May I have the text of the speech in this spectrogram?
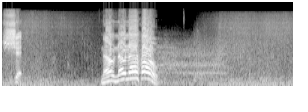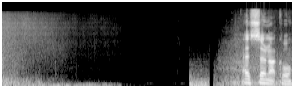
Shit. No, no, no! That is so not cool.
